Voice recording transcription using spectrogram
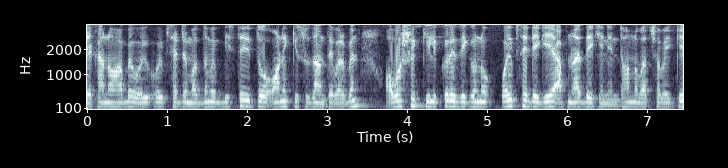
দেখানো হবে। ওই ওয়েবসাইটের মাধ্যমে বিস্তারিত অনেক কিছু জানতে পারবেন। অবশ্যই ক্লিক করে যে কোনো ওয়েবসাইটে গিয়ে আপনারা দেখে নিন। ধন্যবাদ সবাইকে।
